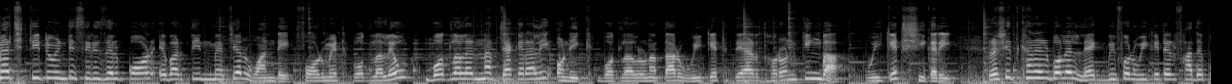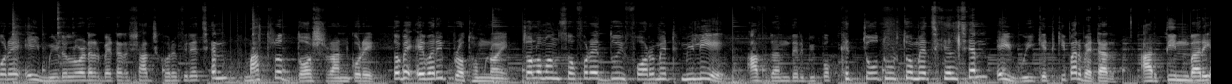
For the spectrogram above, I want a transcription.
ম্যাচ টি টোয়েন্টি সিরিজের পর এবার তিন ম্যাচের ওয়ান ডে ফরম্যাট বদলালেও বদলালেন না জ্যাকের আলী অনেক। বদলালো না তার উইকেট দেয়ার ধরন কিংবা উইকেট শিকারী। রশিদ খানের বলে লেগ বিফোর উইকেটের ফাঁদে পড়ে এই মিডল অর্ডার ব্যাটার সাজ ঘরে ফিরেছেন মাত্র দশ রান করে। তবে এবারই প্রথম নয়। চলমান সফরে দুই ফরম্যাট মিলিয়ে আফগানদের বিপক্ষে চতুর্থ ম্যাচ খেলছেন এই উইকেট কিপার ব্যাটার। আর তিনবারই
